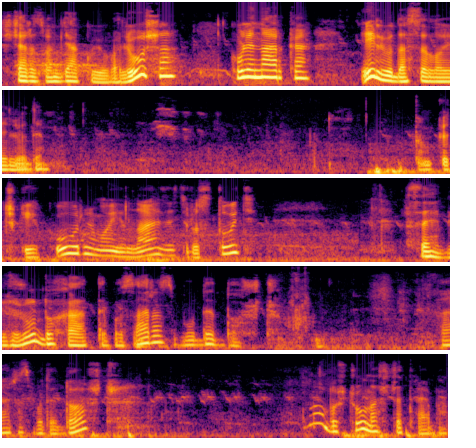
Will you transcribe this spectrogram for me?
Ще раз вам дякую, Валюша, кулінарка, і Люда село і люди. Там качки кури мої лазять, ростуть. Все, біжу до хати, бо зараз буде дощ. Зараз буде дощ. Ну, дощу у нас ще треба.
